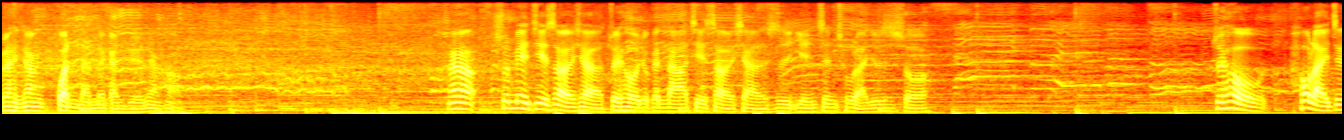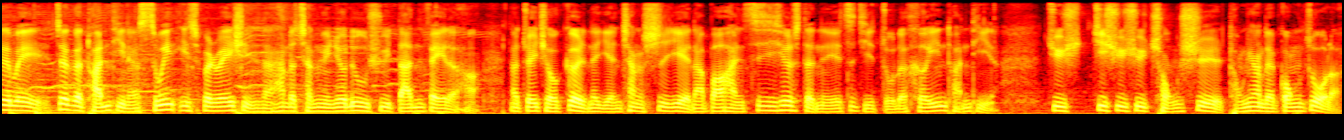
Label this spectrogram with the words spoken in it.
有没有很像灌篮的感觉这样哈？那顺便介绍一下，最后就跟大家介绍一下的是延伸出来，就是说，最后后来这位这个团体呢，Sweet Inspiration 呢，它的成员就陆续单飞了哈。那追求个人的演唱事业，那包含 Cissy Houston 呢，也自己组了合音团体，继续继续去从事同样的工作了。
